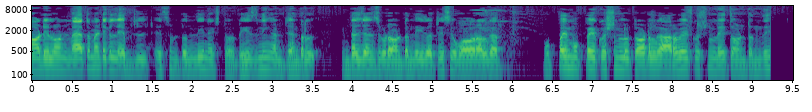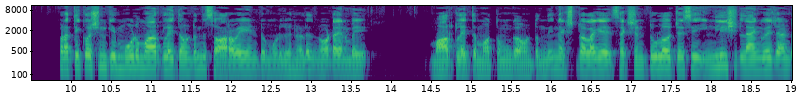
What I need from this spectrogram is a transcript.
మాడ్యూల్ వన్ మ్యాథమెటికల్ ఎబిలిటీస్ ఉంటుంది. Next reasoning and general intelligence కూడా ఉంటుంది. ఇది వచ్చేసి ఓవరాల్గా ముప్పై ముప్పై క్వశ్చన్లు టోటల్గా అరవై క్వశ్చన్లు అయితే ఉంటుంది. ప్రతి క్వశ్చన్కి మూడు మార్కులు అయితే ఉంటుంది. సో అరవై ఇంటూ మూడు చూసినట్లయితే నూట ఎనభై మార్కులు అయితే మొత్తంగా ఉంటుంది. నెక్స్ట్ అలాగే సెక్షన్ టూలో వచ్చేసి ఇంగ్లీష్ లాంగ్వేజ్ అండ్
